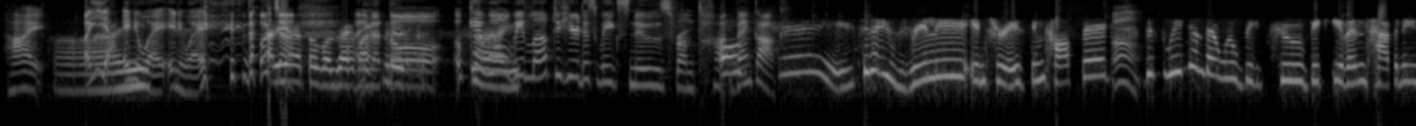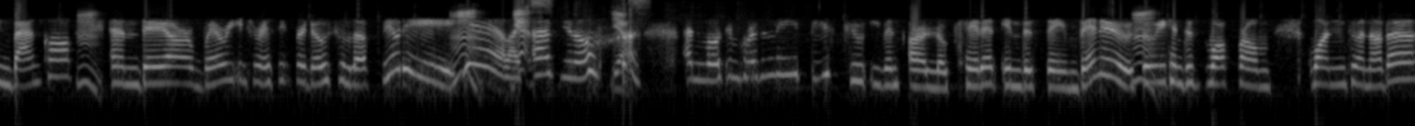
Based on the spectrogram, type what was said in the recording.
はい。はあ、いいや、はい anyway, anyway. ダオありちゃん。がとうございます。ありがとう。Okay, は well, い we'd love to hear this week's news from Ta- Bangkok. Okay, today is really interesting topic. Mm. This weekend there will be two big events happening in Bangkok, Mm. and they are very interesting for those who love beauty. Mm. Yeah, like Yes. us, you know. Yes. and most importantly, these two events are located in the same venue, Mm. so we can just walk from one to another.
